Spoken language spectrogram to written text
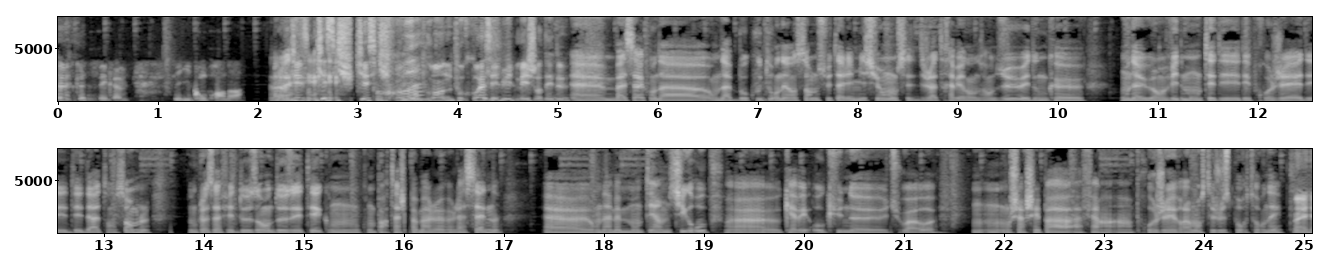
Parce que c'est comme, il comprendra. Qu'est-ce qu'il faut Pourquoi? comprendre? Pourquoi c'est lui le méchant des deux? Euh, bah c'est vrai qu'on a on a beaucoup tourné ensemble suite à l'émission. On s'est déjà très bien entendu et donc euh, on a eu envie de monter des, des projets, des, des dates ensemble. Donc là ça fait deux ans, deux étés qu'on qu'on partage pas mal euh, la scène. Euh, on a même monté un petit groupe euh, qui avait aucune, euh, tu vois, on, on on cherchait pas à faire un, un projet vraiment, c'était juste pour tourner. Ouais.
